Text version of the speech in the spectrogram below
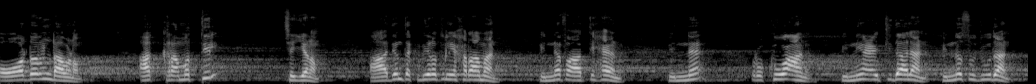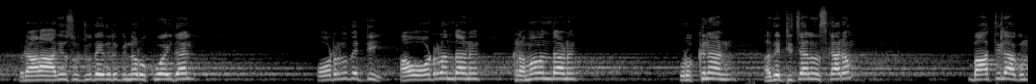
ഓർഡർ ഉണ്ടാവണം. ആ ക്രമത്തിൽ ചെയ്യണം. ആദ്യം തക്ബീറത്തുൽ ഇഹ്റാമാണ്. പിന്നെ ഫാത്തിഹയാണ്. പിന്നെ റുക്കു ആണ് പിന്നെ എഴുത്തിദാലാണ് പിന്നെ സുജൂതാണ്. ഒരാൾ ആദ്യം സുജൂദ് ചെയ്തിട്ട് പിന്നെ റുക്കു ചെയ്താൽ ഓർഡർ തെറ്റി. ആ ഓർഡർ എന്താണ്? ക്രമം എന്താണ്? റുക്കനാണ് അത് തെറ്റിച്ചാൽ നിസ്കാരം ബാത്തിലാകും.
